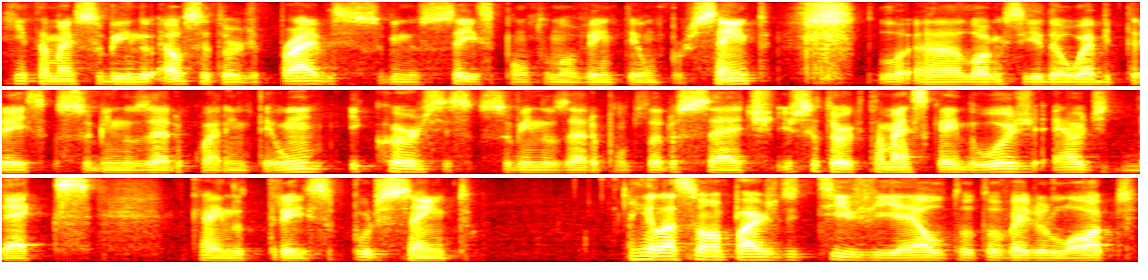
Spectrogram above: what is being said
Quem está mais subindo é o setor de privacy, subindo 6,91%. Ah, logo em seguida, o Web3 subindo 0,41% e currencies subindo 0,07%. E o setor que está mais caindo hoje é o de DEX, caindo 3%. Em relação à parte de TVL, Total Value Locked,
